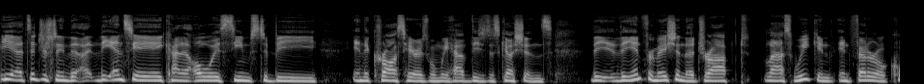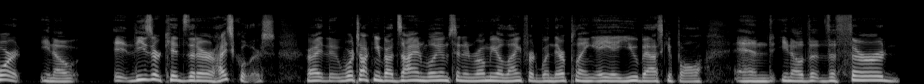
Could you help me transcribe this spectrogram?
Yeah, it's interesting that uh, the NCAA kind of always seems to be in the crosshairs when we have these discussions. The the information that dropped last week in, in federal court, you know, it, these are kids that are high schoolers, right? We're talking about Zion Williamson and Romeo Langford when they're playing AAU basketball, and you know the the third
